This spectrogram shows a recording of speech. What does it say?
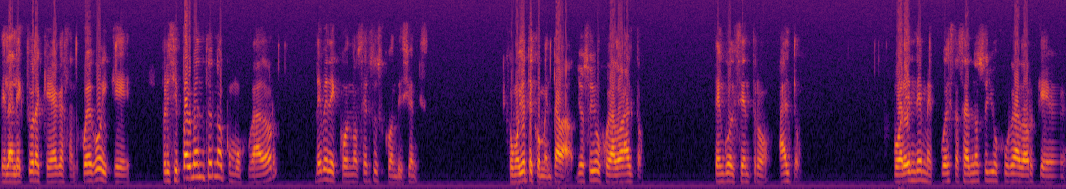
la lectura que hagas al juego y que principalmente uno como jugador debe de conocer sus condiciones. Como yo te comentaba, yo soy un jugador alto, tengo el centro alto, por ende me cuesta, o sea, no soy un jugador que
